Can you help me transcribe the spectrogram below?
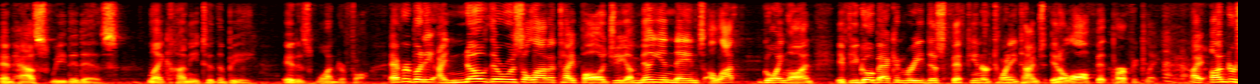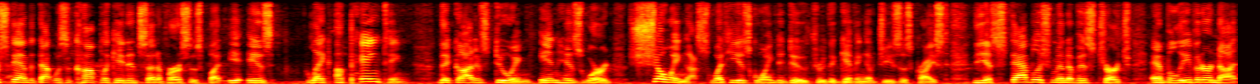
And how sweet it is, like honey to the bee. It is wonderful. Everybody, I know there was a lot of typology, a million names, a lot going on. If you go back and read this 15 or 20 times, it'll all fit perfectly. I understand that that was a complicated set of verses, but it is like a painting that God is doing in His Word, showing us what He is going to do through the giving of Jesus Christ, the establishment of His church, and believe it or not,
